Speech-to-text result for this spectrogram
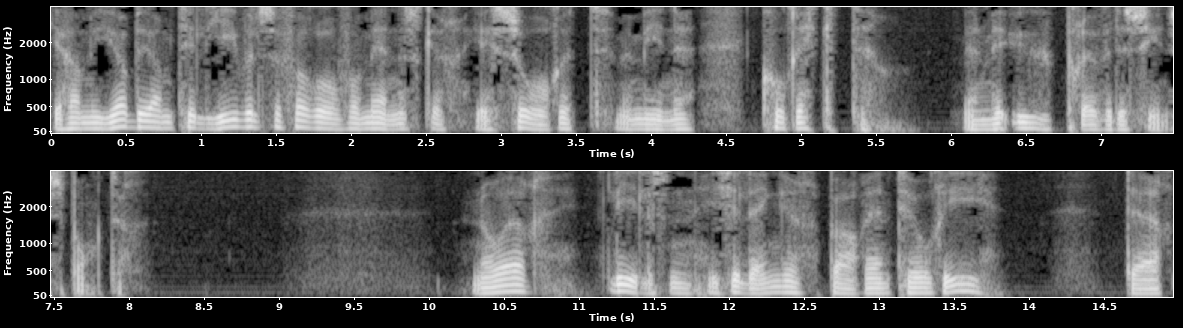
Jeg har mye å be om tilgivelse for overfor mennesker jeg såret med mine korrekte, men med uprøvede synspunkter. Nå er lidelsen ikke lenger bare en teori, det er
